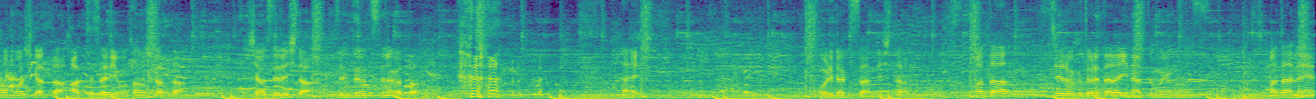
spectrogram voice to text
ご飯も美味しかった。アクセサリーも楽しかった。幸せでした。全然映ってなかった。はい。盛りだくさんでした。また J ログ撮れたらいいなと思います。またね。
